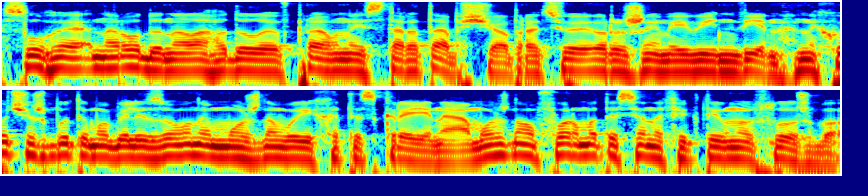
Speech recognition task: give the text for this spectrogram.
Слуги народу налагодили вправний стартап, що працює у режимі він-він. Не хочеш бути мобілізованим, можна виїхати з країни, а можна оформитися на фіктивну службу.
